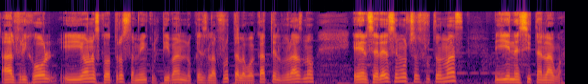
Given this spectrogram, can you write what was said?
al frijol y unos que otros también cultivan lo que es la fruta, el aguacate, el durazno el cerezo y muchos frutos más y necesitan el agua.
